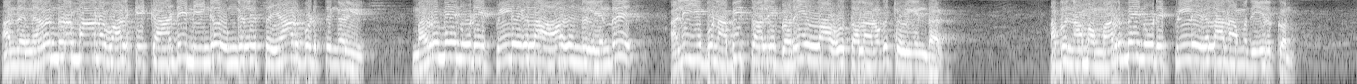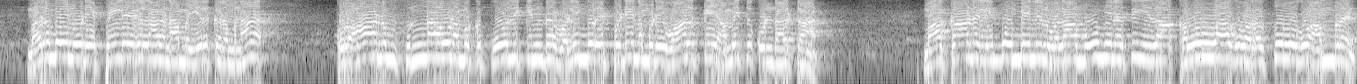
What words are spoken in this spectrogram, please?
அந்த நிரந்தரமான வாழ்க்கைக்காண்டி நீங்கள் உங்களை தயார்படுத்துங்கள். மறுமையினுடைய பிள்ளைகளா ஆகுங்கள் என்று அலி இபுன் அபி தாலிப் ரலியல்லாஹு தலானுக்கு சொல்கின்றார். அப்ப நாம மறுமையினுடைய பிள்ளைகளா நாம அது இருக்கணும். மறுமையினுடைய பிள்ளைகளாக நாம இருக்கணும்னா குரானும் சுன்னாவும் நமக்கு போதிக்கின்ற வழிமுறைப்படி நம்முடைய வாழ்க்கையை அமைத்துக் கொண்டால்தான். மாக்கான லிம்முமினின் வலா மூமினத்தி இதா கவல்லாகு ரசூலுகு அம்ரன்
